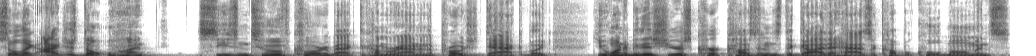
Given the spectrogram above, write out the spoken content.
So like I just don't want season two of quarterback to come around and approach Dak like, do you want to be this year's Kirk Cousins, the guy that has a couple cool moments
